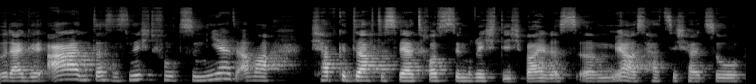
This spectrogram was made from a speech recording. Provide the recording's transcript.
oder geahnt, dass es nicht funktioniert, aber ich habe gedacht, es wäre trotzdem richtig, weil es, ähm, ja, es hat sich halt so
